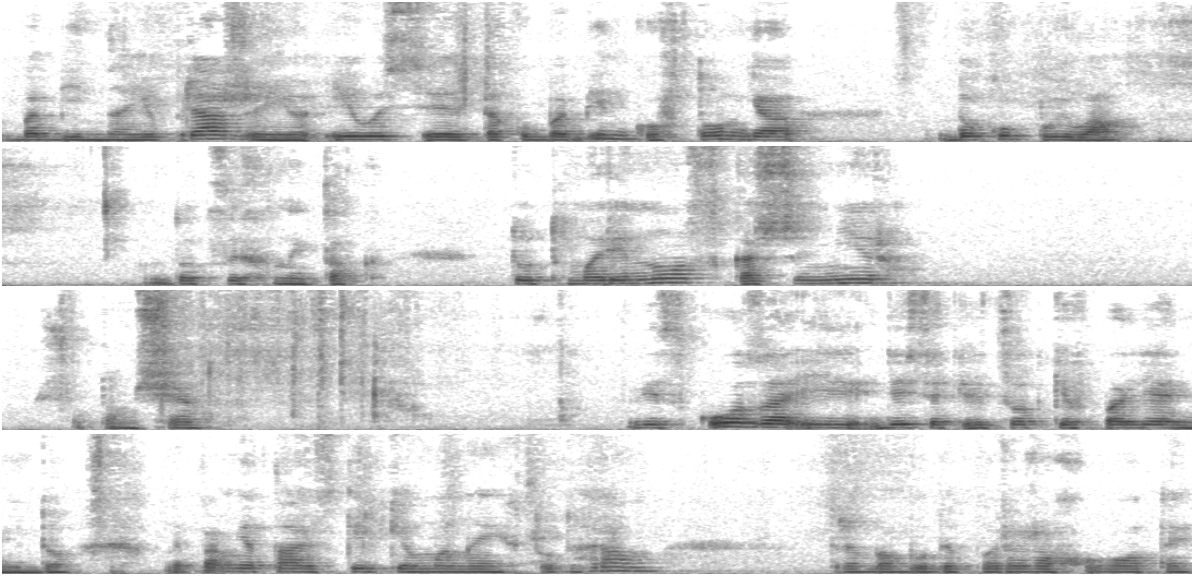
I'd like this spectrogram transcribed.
бабінною пряжею. І ось е, таку бабінку в том я докупила до цих ниток. Тут марінос, кашемір. Що там ще? Віскоза і 10% поліаміду. Не пам'ятаю, скільки в мене їх тут грам. Треба буде перерахувати.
